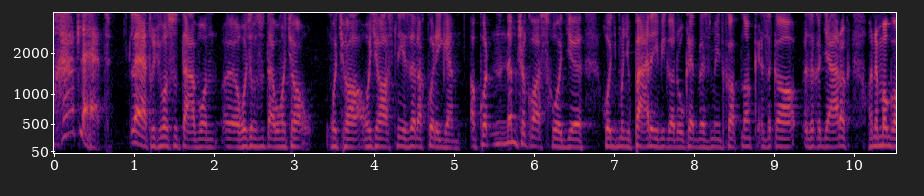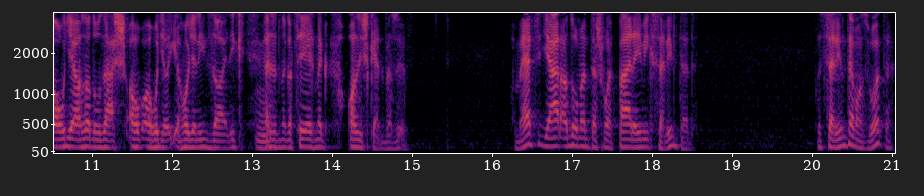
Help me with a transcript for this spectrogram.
hát lehet. Lehet, hogy hosszú távon, hogy hosszú távon, hogyha, hogyha, hogyha azt nézed, akkor igen. Akkor nem csak az, hogy, hogy mondjuk pár évig adókedvezményt kapnak ezek a, ezek a gyárak, hanem maga ugye az adózás, ah- ahogy, ahogyan itt zajlik mm. ezeknek a cégeknek, az is kedvező. A Merci gyár adómentes volt pár évig, szerinted? Hogy szerintem az volt-e?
